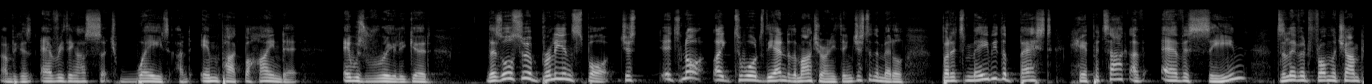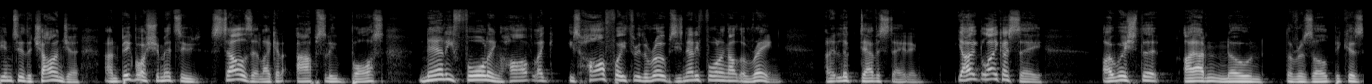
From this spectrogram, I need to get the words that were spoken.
and because everything has such weight and impact behind it, it was really good. There's also a brilliant spot, just it's not like towards the end of the match or anything, just in the middle, but it's maybe the best hip attack I've ever seen delivered from the champion to the challenger. And Big Boss Shimizu sells it like an absolute boss, nearly falling half, like he's halfway through the ropes, he's nearly falling out the ring, and it looked devastating. Yeah, like I say, I wish that I hadn't known the result because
